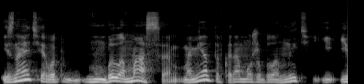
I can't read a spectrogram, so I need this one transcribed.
И знаете, вот была масса моментов, когда можно было ныть и, и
